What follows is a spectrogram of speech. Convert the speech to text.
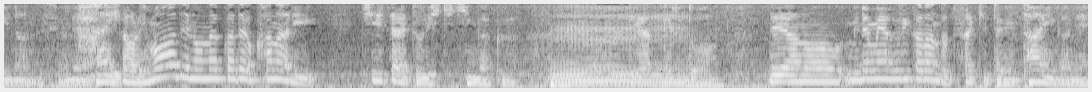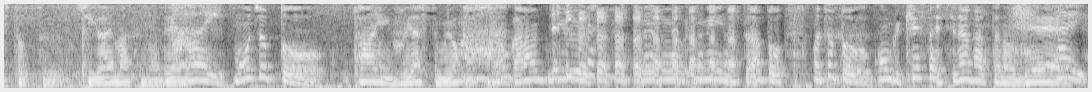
引なんですよね。はい、だから今までの中ではかなり小さい取引金額でやってると。であの南アフリカランドってさっき言ったように単位がね一つ違いますので、はい、もうちょっと単位増やしてもよかったのかなっていうイメージとあと、まあ、ちょっと今回決済してなかったので、はい、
